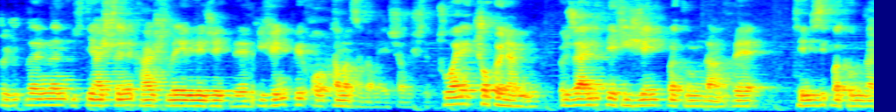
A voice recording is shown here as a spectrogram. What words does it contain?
çocuklarının ihtiyaçlarını karşılayabilecekleri hijyenik bir ortam hazırlamaya çalıştık. Tuvalet çok önemli. Özellikle hijyenik bakımından ve temizlik bakımından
